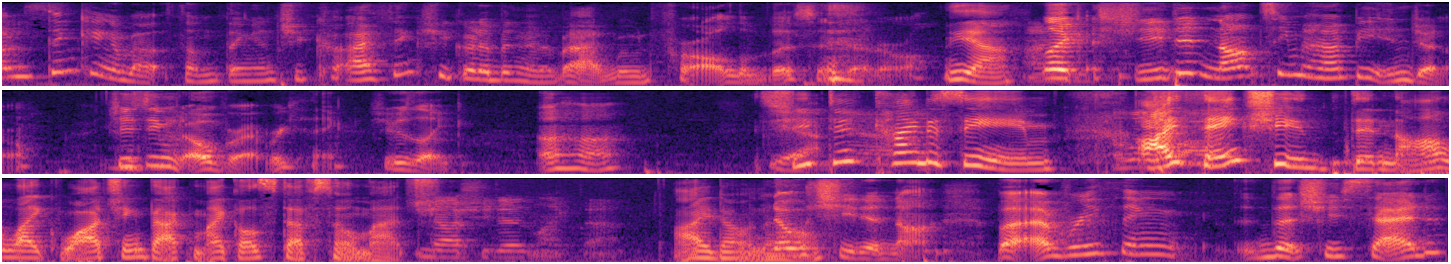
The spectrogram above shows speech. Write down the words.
I'm thinking about something, and she. Could, I think she could have been in a bad mood for all of this in general. Yeah. Like she did not seem happy in general. She seemed over everything. She was like, uh huh. She Yeah. did kind of seem. I think she did not like watching back Michael's stuff so much. No, she didn't like that. I don't know. No, she did not. But everything that she said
